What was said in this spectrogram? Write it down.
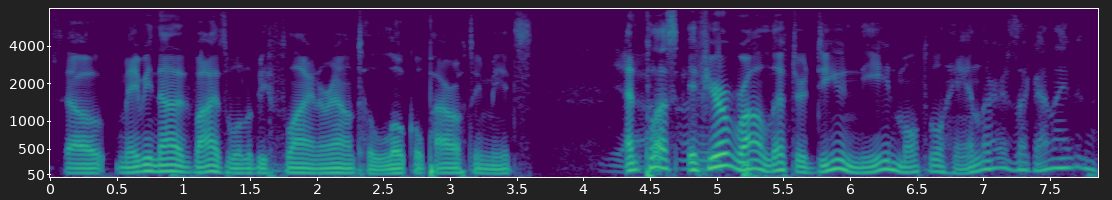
So maybe not advisable to be flying around to local powerlifting meets. yeah, and plus, I if mean- you're a raw lifter, do you need multiple handlers? Like I don't even.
